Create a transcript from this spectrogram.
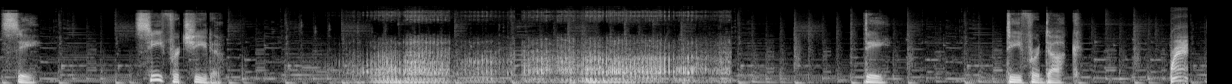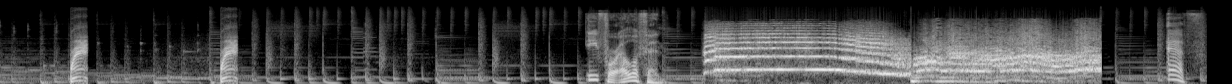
C, C for cheetah. D, D for duck. E for elephant. F,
